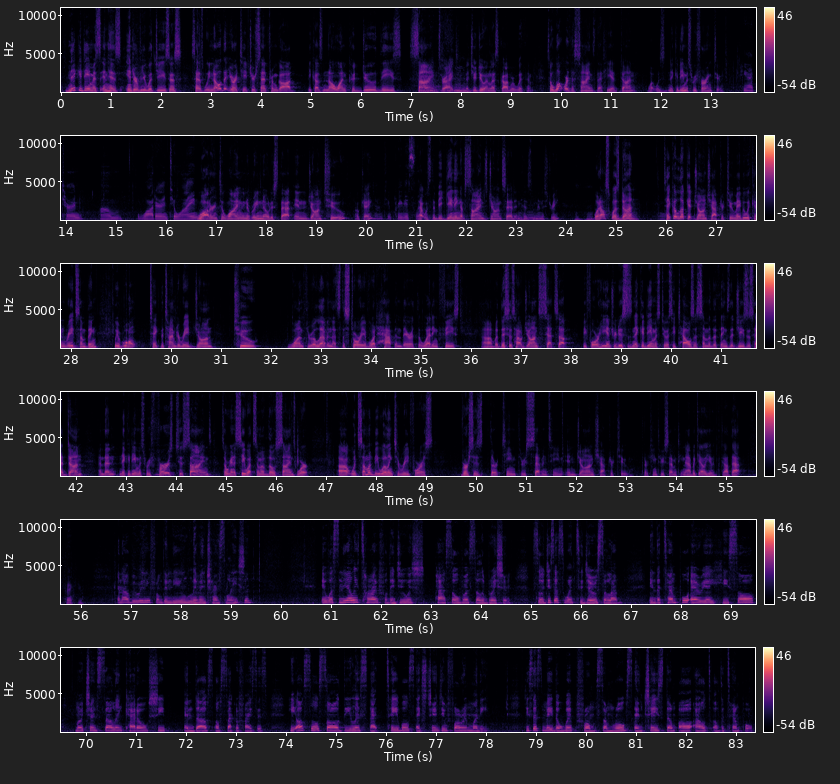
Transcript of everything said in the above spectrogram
Nicodemus, in his interview with Jesus, says, We know that you're a teacher sent from God because no one could do these signs, right? Mm-hmm. That you do unless God were with him. So, what were the signs that he had done? What was Nicodemus referring to? He had turned um, water into wine. Water into wine. We, we noticed that in John 2, okay? John two Previously. That was the beginning of signs, John said, in his ministry. What else was done? Take a look at John chapter 2. Maybe we can read something. We won't take the time to read John 2, 1 through 11. That's the story of what happened there at the wedding feast. Uh, but this is how John sets up before he introduces Nicodemus to us. He tells us some of the things that Jesus had done, and then Nicodemus refers to signs. So we're going to see what some of those signs were. Uh, would someone be willing to read for us verses 13 through 17 in John chapter 2. 13 through 17. Abigail, you got that? Thank you. And I'll be reading from the New Living Translation. It was nearly time for the Jewish Passover celebration, so Jesus went to Jerusalem. In the temple area, he saw merchants selling cattle, sheep, and doves of sacrifices. He also saw dealers at tables exchanging foreign money. Jesus made a whip from some ropes and chased them all out of the temple.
